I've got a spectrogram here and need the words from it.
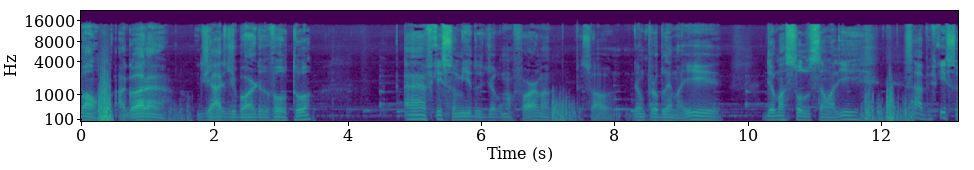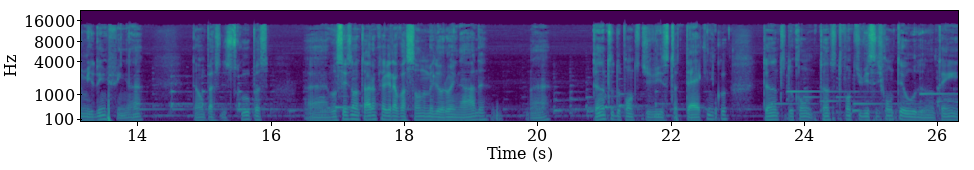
Bom, agora o diário de bordo voltou. É, fiquei sumido de alguma forma. Pessoal, deu um problema aí, deu uma solução ali, sabe? Fiquei sumido, enfim, né? Então peço desculpas. É, vocês notaram que a gravação não melhorou em nada, né? Tanto do ponto de vista técnico, tanto do, tanto do ponto de vista de conteúdo. Não tem,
